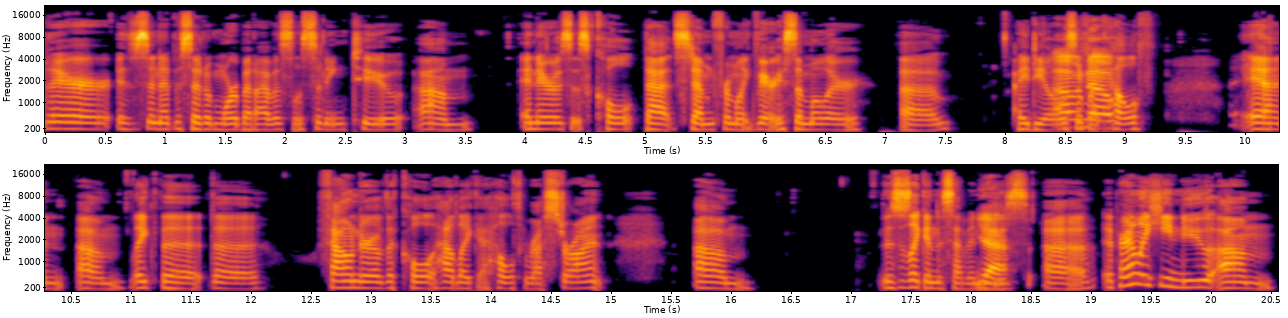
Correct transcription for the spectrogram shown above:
there is an episode of Morbid I was listening to. Um and there was this cult that stemmed from like very similar um ideals Oh, of no. like health. And um like the the founder of the cult had like a health restaurant. Um this is like in the 70s. Uh apparently he knew um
